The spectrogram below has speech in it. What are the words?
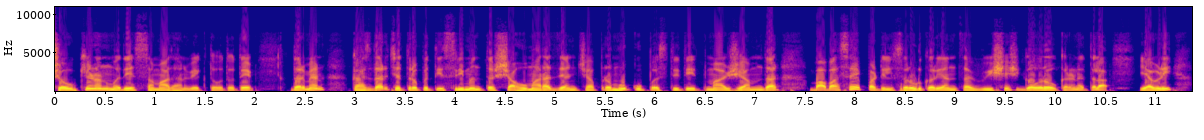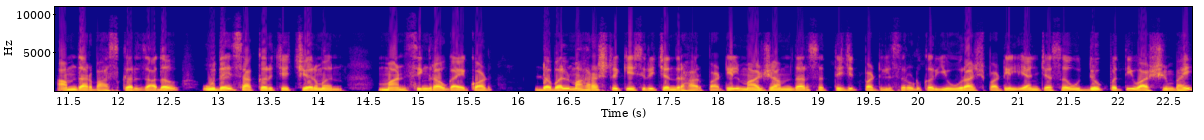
शौकिनांमध्ये समाधान व्यक्त होत होते. दरम्यान खासदार छत्रपती श्रीमंत शाहू महाराज यांच्या प्रमुख उपस्थितीत माजी आमदार बाबासाहेब पाटील सरोडकर यांचा विशेष गौरव करण्यात आला. यावेळी आमदार भास्कर जाधव उदय साखरचे चेअरमन मानसिंगराव गायकवाड डबल महाराष्ट्र केसरी चंद्रहार पाटील माजी आमदार सत्यजित पाटील सरोडकर युवराज पाटील यांच्यासह उद्योगपती वाशिमभाई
